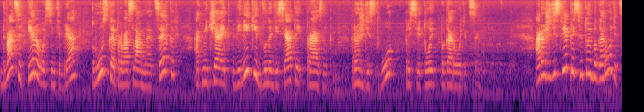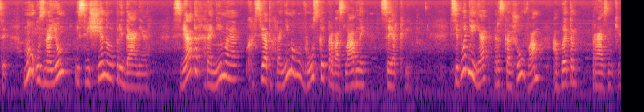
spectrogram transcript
21 сентября Русская Православная Церковь отмечает Великий Двунадесятый праздник – Рождество Пресвятой Богородицы. О Рождестве Пресвятой Богородицы мы узнаем из священного предания, свято, хранимое, свято хранимого в Русской Православной Церкви. Сегодня я расскажу вам об этом празднике.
